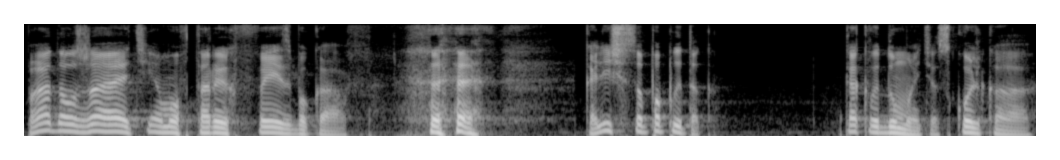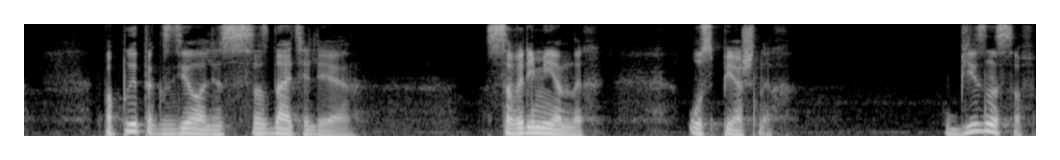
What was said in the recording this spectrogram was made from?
Продолжая тему вторых фейсбуков. Количество попыток. Как вы думаете, сколько попыток сделали создатели современных, успешных бизнесов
